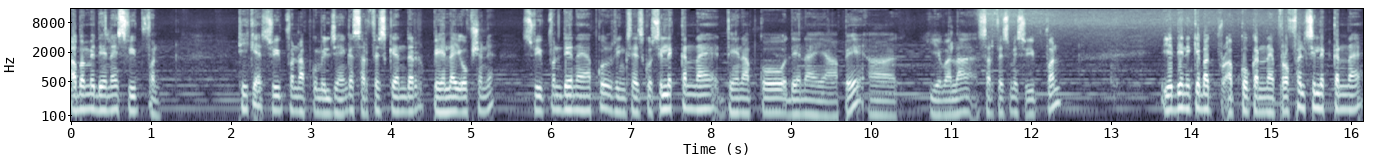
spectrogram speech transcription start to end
अब हमें देना है स्वीप फन ठीक है स्वीप फन आपको मिल जाएगा। सरफेस के अंदर पहला ही ऑप्शन है। स्वीप फन देना है आपको। रिंग साइज़ को सिलेक्ट करना है। देन आपको देना है यहाँ पे आ, ये वाला सरफेस में स्वीप फन ये देने के बाद आपको करना है प्रोफ़ाइल सिलेक्ट करना है।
